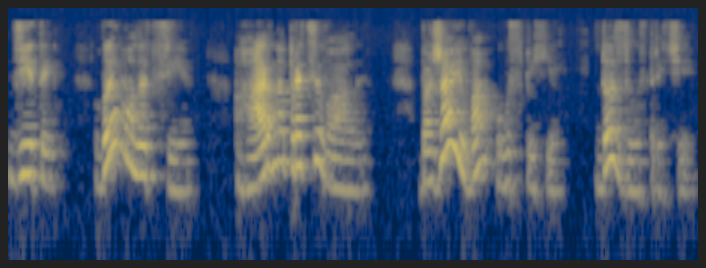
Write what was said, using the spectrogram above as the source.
Діти, ви молодці, гарно працювали. Бажаю вам успіхів. До зустрічі!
